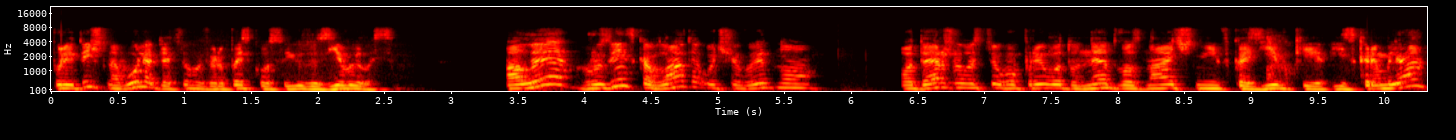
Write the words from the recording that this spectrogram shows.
політична воля для цього Європейського Союзу з'явилася. Але грузинська влада, очевидно, одержала з цього приводу недвозначні вказівки із Кремля,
